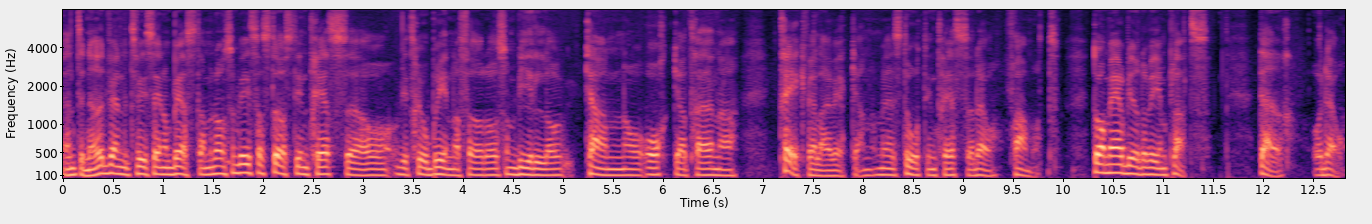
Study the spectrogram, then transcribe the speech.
inte nödvändigtvis är de bästa, men de som visar störst intresse och vi tror brinner för det och som vill och kan och orkar träna tre kvällar i veckan med stort intresse då framåt. De erbjuder vi en plats där och då.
